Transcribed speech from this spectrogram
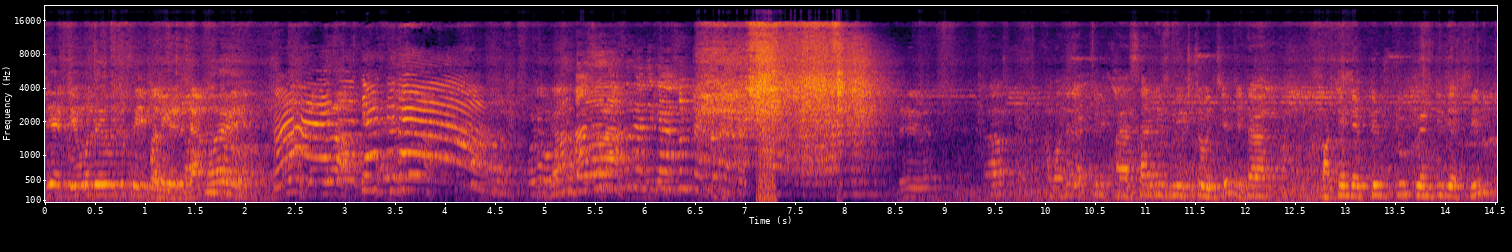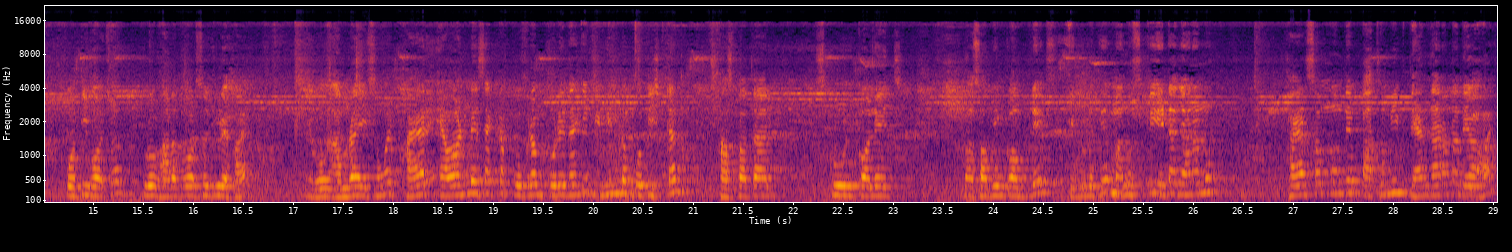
যে টেবিলে হয়েছে সেই পালিয়ে গেছে। দেখো এ। আমাদের অ্যাকচুয়ালি ফায়ার সার্ভিস উইক চলছে যেটা thirteen April to twenty April প্রতি বছর পুরো ভারতবর্ষ জুড়ে হয়। এবং আমরা এই সময় ফায়ার অ্যাওয়ারনেস একটা প্রোগ্রাম করে থাকি বিভিন্ন প্রতিষ্ঠান হাসপাতাল স্কুল কলেজ বা শপিং কমপ্লেক্স এগুলোতে মানুষকে এটা জানানো ফায়ার সম্বন্ধে প্রাথমিক ধ্যান ধারণা দেওয়া হয়।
